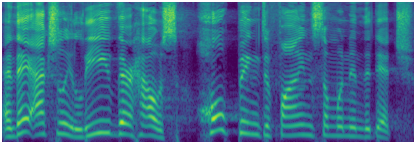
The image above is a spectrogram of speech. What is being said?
And they actually leave their house hoping to find someone in the ditch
